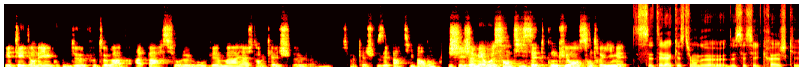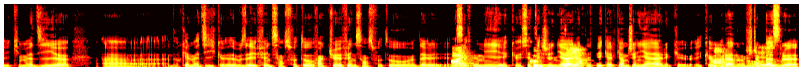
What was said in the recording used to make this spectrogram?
été dans les groupes de photographes, à part sur le groupe vers mariage dans lequel je, sur lequel je faisais partie, pardon. J'ai jamais ressenti cette concurrence entre guillemets. C'était la question de, Cécile Crèche qui, m'a dit euh, euh, donc elle m'a dit que vous avez fait une séance photo, enfin que tu avais fait une séance photo de, sa famille et que c'était génial, que tu quelqu'un de génial et que, et que ah, voilà, donc je te passe, le,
